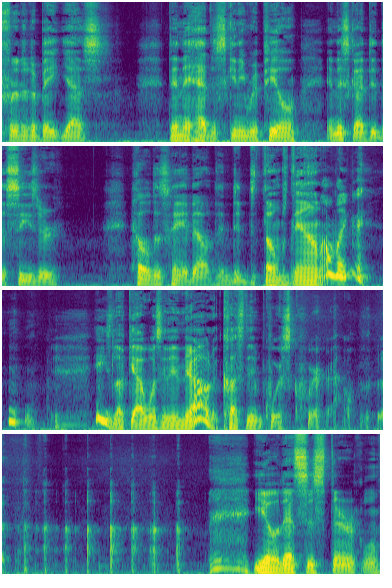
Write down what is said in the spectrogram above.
for the debate, yes. Then they had the skinny repeal, and this guy did the Caesar, held his hand out, and did the thumbs down. I'm like, he's lucky I wasn't in there. I would have cussed him square square out. Yo, that's hysterical.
